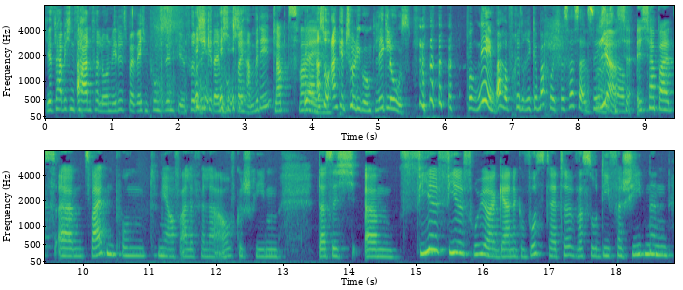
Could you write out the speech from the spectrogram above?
Jetzt habe ich einen Faden Ach. verloren, Mädels. Bei welchem Punkt sind wir? Friederike, dein Punkt 2, haben wir den? Ich glaube zwei. Ja. Achso, Anke, Entschuldigung, leg los. Punkt, nee, mach, Friederike, mach ruhig. Was hast du als nächstes ja. Ich, ich habe als ähm, zweiten Punkt mir auf alle Fälle aufgeschrieben, dass ich ähm, viel, viel früher gerne gewusst hätte, was so die verschiedenen,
